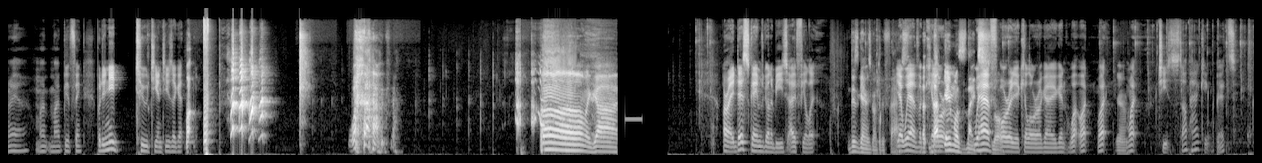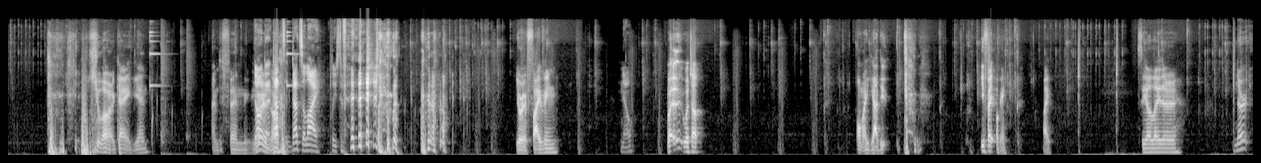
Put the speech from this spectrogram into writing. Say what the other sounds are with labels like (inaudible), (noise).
Oh, yeah, might might be a thing. But you need two TNTs, I get. What? (laughs) wow. oh my god. All right, this game's gonna be. easy, I feel it. This game is going to be fast. Yeah, we have a that, killer- That game was like we have slow. already a killer guy again. What? What? What? Yeah. What? Jeez, stop hacking, bits. (laughs) Killer guy again. I'm defending. No, you're that, not. that's that's a lie. Please defend. (laughs) You're a fiving. no. What? Watch out. Oh my god, dude. (laughs) if I okay, bye. See you later. Nerd.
